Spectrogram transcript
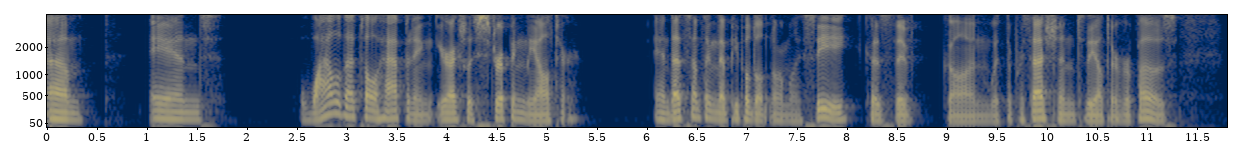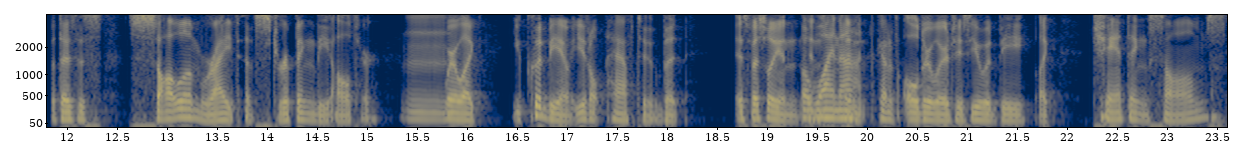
Um, and while that's all happening, you're actually stripping the altar. And that's something that people don't normally see because they've gone with the procession to the altar of repose. But there's this solemn rite of stripping the altar Mm. where, like, you could be, you don't have to, but especially in, But in- why in not? kind of older liturgies, you would be like chanting psalms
